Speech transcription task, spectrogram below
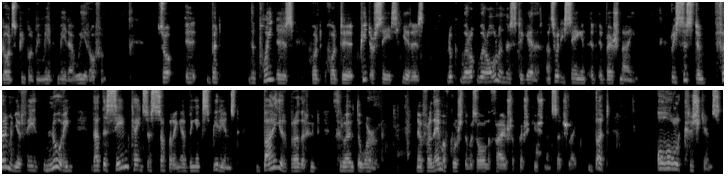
God's people being made, made aware of him. So, uh, but the point is, what, what uh, Peter says here is, look, we're, we're all in this together. That's what he's saying in, in verse 9. Resist him, firm in your faith, knowing that the same kinds of suffering are being experienced by your brotherhood throughout the world. Now, for them, of course, there was all the fires of persecution and such like, but all Christians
